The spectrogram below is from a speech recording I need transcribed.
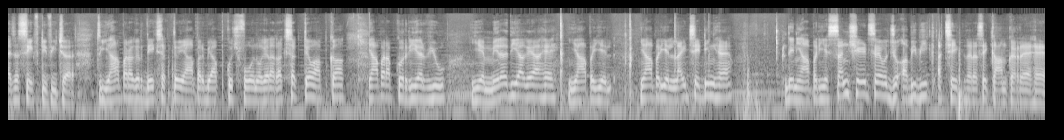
एज अ सेफ्टी फीचर तो यहाँ पर अगर देख सकते हो, यहाँ पर भी आप कुछ फ़ोन वगैरह रख सकते हो आपका। यहाँ पर आपको रियर व्यू ये मिरर दिया गया है। यहाँ पर ये, यहाँ पर ये लाइट सेटिंग है। देन यहाँ पर ये सन शेड्स है, जो अभी भी अच्छे तरह से काम कर रहे हैं।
